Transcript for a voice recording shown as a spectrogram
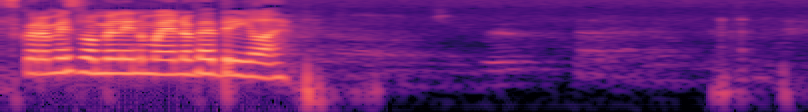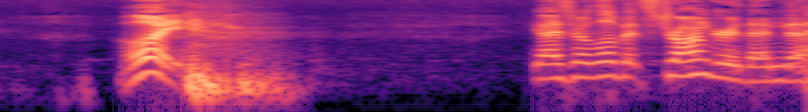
Skoro mi zlomili moje nové brýle. Oi! You guys are a little bit stronger than the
